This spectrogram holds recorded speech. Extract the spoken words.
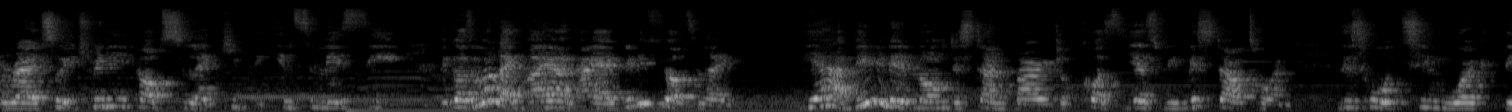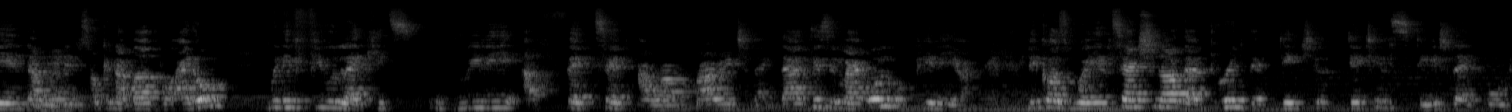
right? So it really helps to like keep the intimacy because even like Bayo and I, I really felt like yeah, being in a long distance marriage, of course, yes, we missed out on this whole teamwork thing that we've been talking about, but I don't really feel like it's really affected our marriage like that. This is my own opinion because we're intentional that during the dating dating stage, like would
